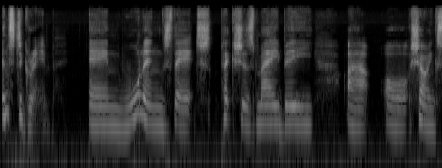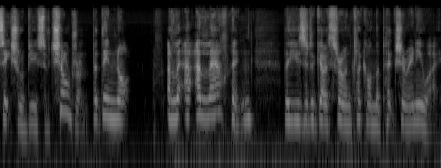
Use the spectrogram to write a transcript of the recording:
Instagram and warnings that pictures may be uh, or showing sexual abuse of children, but then not al- allowing the user to go through and click on the picture anyway.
